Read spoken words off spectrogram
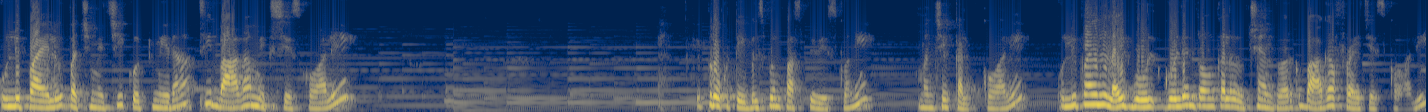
ఉల్లిపాయలు పచ్చిమిర్చి కొత్తిమీర బాగా మిక్స్ చేసుకోవాలి. ఇప్పుడు ఒక టేబుల్ స్పూన్ పసుపు వేసుకొని మంచిగా కలుపుకోవాలి. ఉల్లిపాయలు light gold golden brown colour వచ్చేంత వరకు బాగా ఫ్రై చేసుకోవాలి.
